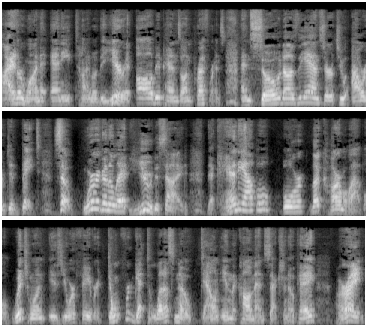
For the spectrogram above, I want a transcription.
either one at any time of the year. It all depends on preference. And so does the answer to our debate. So, we're gonna let you decide the candy apple or the caramel apple. Which one is your favorite? Don't forget to let us know down in the comments section, okay? All right,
